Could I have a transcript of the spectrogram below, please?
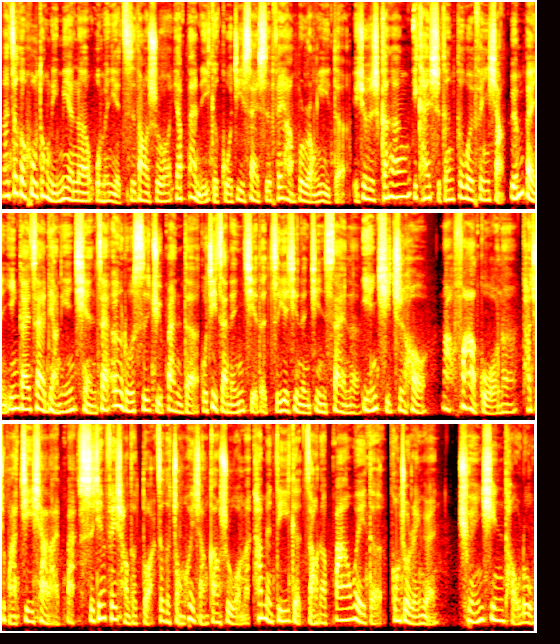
那这个互动里面呢，我们也知道说，要办理一个国际赛是非常不容易的。也就是刚刚一开始跟各位分享，原本应该在两年前在俄罗斯举办的国际展能节的职业技能竞赛呢，延期之后，那法国呢，他就把接下来办，时间非常的短。这个总会长告诉我们，他们第一个找了八位的工作人员。全心投入。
